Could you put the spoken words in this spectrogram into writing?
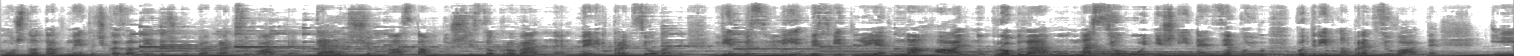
можна так ниточка за ниточкою пропрацювати те, що в нас там душі сокровенне, не відпрацьоване. Він висвітлює нагальну проблему на сьогоднішній день, з якою потрібно працювати. І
